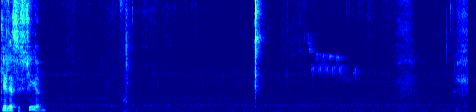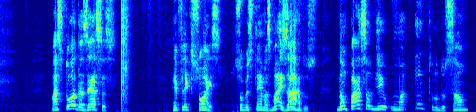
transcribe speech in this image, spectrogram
que ele assistia? Né? Mas todas essas reflexões sobre os temas mais árduos não passam de uma introdução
